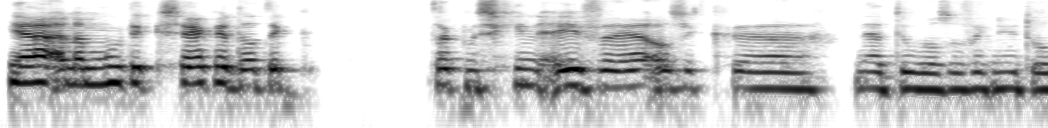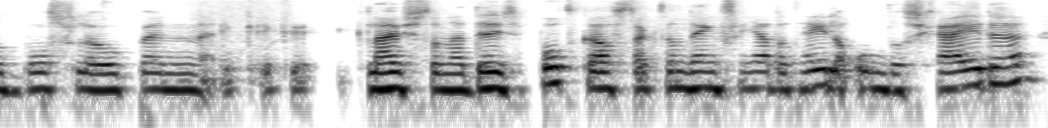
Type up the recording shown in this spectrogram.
Ja, en dan moet ik zeggen dat ik, dat ik misschien even, hè, als ik uh, net doe alsof ik nu door het bos loop en ik, ik, ik luister naar deze podcast, dat ik dan denk van ja, dat hele onderscheiden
